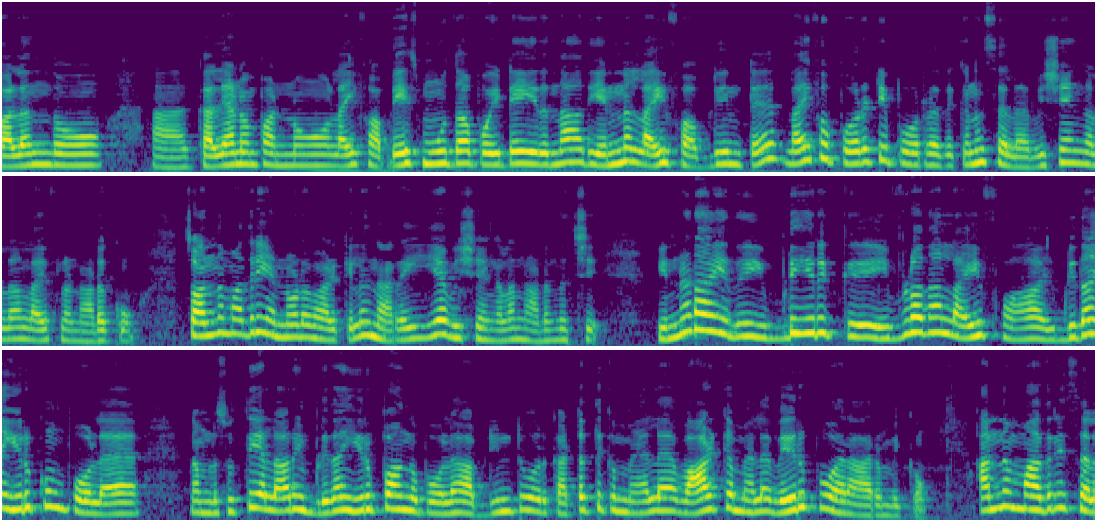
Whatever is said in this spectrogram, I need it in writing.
வளர்ந்தோம் கல்யாணம் பண்ணோம் லைஃப் அப்படியே ஸ்மூத்தாக போயிட்டே இருந்தால் அது என்ன லைஃப் அப்படின்ட்டு லைஃப்பை புரட்டி போடுறதுக்குன்னு சில விஷயங்கள்லாம் லைஃப்பில் நடக்கும். ஸோ அந்த மாதிரி என்னோடய வாழ்க்கையில் நிறைய விஷயங்கள்லாம் நடந்துச்சு. என்னடா இது இப்படி இருக்குது இவ்வளோ தான் லைஃபா இப்படி தான் இருக்கும் போல். நம்மளை சுற்றி எல்லாரும் இப்படி தான் இருப்பாங்க போல் அப்படின்ட்டு ஒரு கட்டத்துக்கு மேலே வாழ்க்கை மேலே வெறுப்பு வர ஆரம்பிக்கும். அந்த மாதிரி சில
